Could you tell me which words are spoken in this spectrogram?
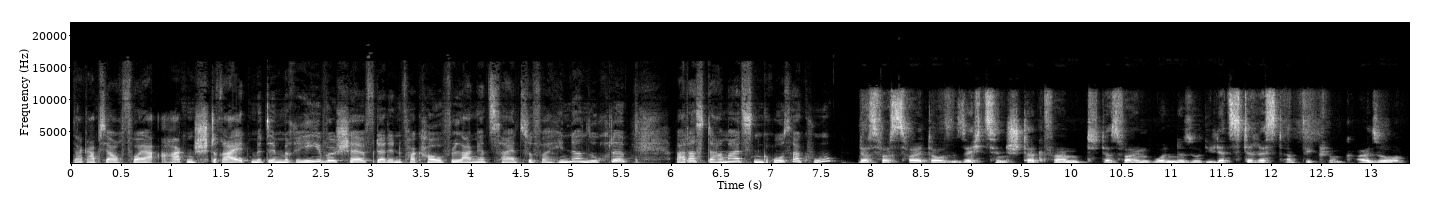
Da gab es ja auch vorher argen Streit mit dem Rewe-Chef, der den Verkauf lange Zeit zu verhindern suchte. War das damals ein großer Coup? Das, was 2016 stattfand, das war im Grunde so die letzte Restabwicklung. Also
